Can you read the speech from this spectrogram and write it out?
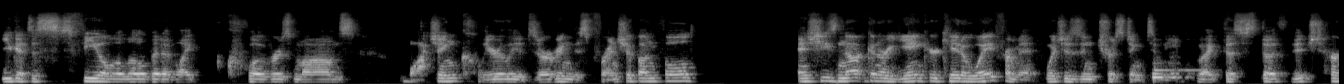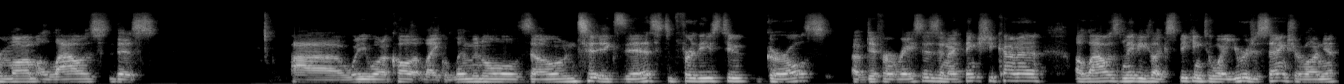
you get to feel a little bit of like Clover's mom's watching, clearly observing this friendship unfold and she's not going to yank her kid away from it which is interesting to me. Like this the, the her mom allows this uh what do you want to call it like liminal zone to exist for these two girls of different races and i think she kind of allows maybe like speaking to what you were just saying Sherlanya,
